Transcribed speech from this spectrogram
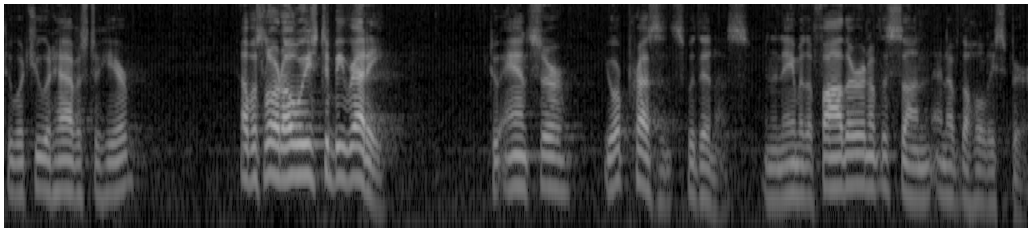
to what you would have us to hear. Help us, Lord, always to be ready to answer your presence within us. In the name of the Father, and of the Son, and of the Holy Spirit.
